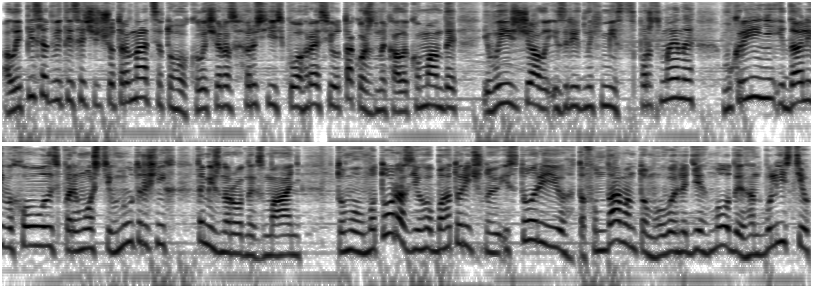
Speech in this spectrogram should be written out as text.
Але після 2014-го, коли через російську агресію також зникали команди і виїжджали із рідних міст спортсмени, в Україні і далі виховувались переможці внутрішніх та міжнародних змагань. Тому в мотора з його багаторічною історією та фундаментом у вигляді молодих гандболістів,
